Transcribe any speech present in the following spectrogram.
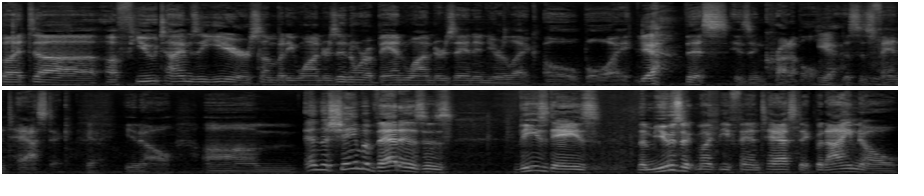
But uh, a few times a year, somebody wanders in or a band wanders in, and you're like, "Oh boy, yeah, this is incredible. Yeah. this is fantastic." yeah, you know um, and the shame of that is is these days the music might be fantastic but i know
